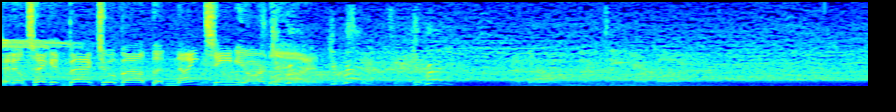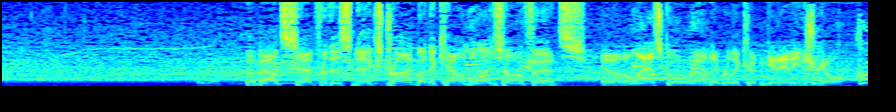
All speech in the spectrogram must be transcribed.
And he'll take it back to about the 19-yard line. Ready. Ready. At their own 19-yard line. About set for this next drive by the Cowboys offense. And on the last go-around, they really couldn't get anything going.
